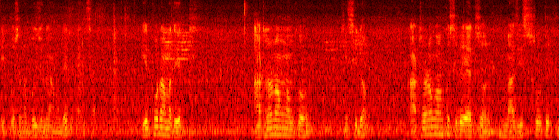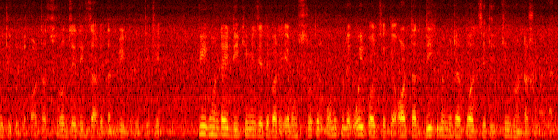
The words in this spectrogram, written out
এই পঁচানব্বই জনে আমাদের অ্যান্সার এরপর আমাদের আঠারো নং অঙ্ক কি ছিল? আঠারো নং অঙ্ক ছিল একজন মাঝি স্রোতের প্রতিকূলে। অর্থাৎ স্রোত যেদিক যাবে তার বিপরীত দিকে। পি ঘন্টায় ডি কিমি যেতে পারে এবং স্রোতের অনুকূলে ওই পথ যেতে, অর্থাৎ ডি কিলোমিটার পথ যেতে কিউ ঘণ্টা সময় লাগে।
